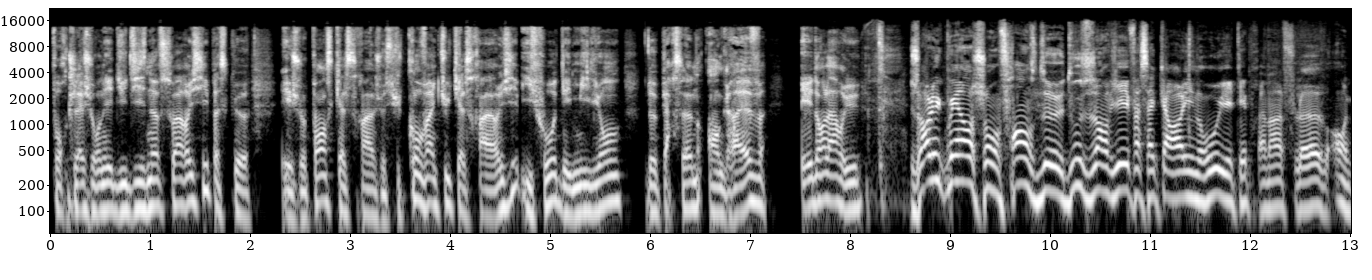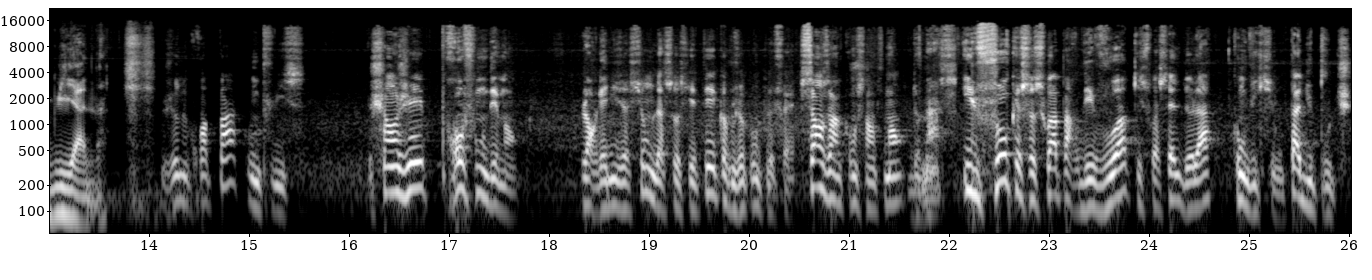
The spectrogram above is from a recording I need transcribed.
pour que la journée du 19 soit réussie parce que et je pense qu'elle sera je suis convaincu qu'elle sera réussie, il faut des millions de personnes en grève et dans la rue. Jean-Luc Mélenchon, France 2, 12 janvier, face à Caroline Roux, il était près d'un fleuve en Guyane. Je ne crois pas qu'on puisse changer profondément l'organisation de la société comme je compte le faire, sans un consentement de masse. Il faut que ce soit par des voies qui soient celles de la conviction, pas du putsch,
